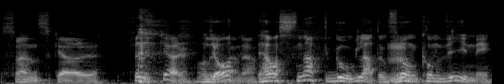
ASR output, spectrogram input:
svenskar fikar och Ja, liknande. det här var snabbt googlat och från Convini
